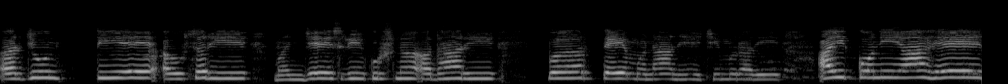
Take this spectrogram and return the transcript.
अर्जुन तिये अवसरी. म्हणजे श्रीकृष्ण अधारी. पर ते मनाने चिमुरारी. आई कोणी आहे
